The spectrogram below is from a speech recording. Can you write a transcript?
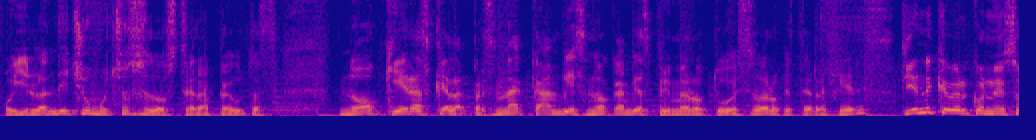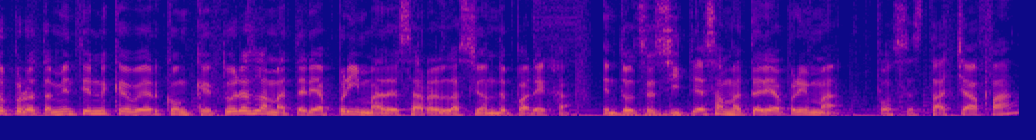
Oye, lo han dicho muchos los terapeutas. No quieras que la persona cambie si no cambias primero tú. ¿Eso es a lo que te refieres? Tiene que ver con eso, pero también tiene que ver con que tú eres la materia prima de esa relación de pareja. Entonces, si esa materia prima pues está chafa,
